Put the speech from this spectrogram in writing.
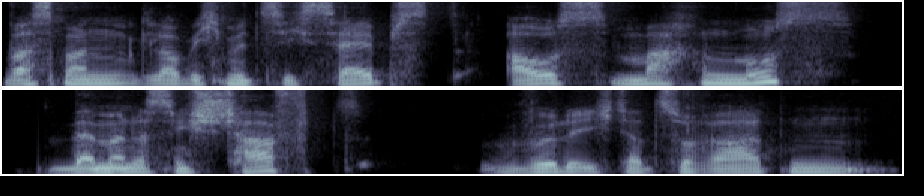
was man, glaube ich, mit sich selbst ausmachen muss. Wenn man das nicht schafft, würde ich dazu raten,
